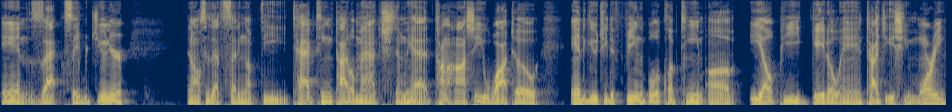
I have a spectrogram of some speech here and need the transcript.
and Zack Sabre Jr. And also that's setting up the tag team title match. Then we had Tanahashi, Wato, and Deguchi defeating the Bullet Club team of ELP, Gedo, and Taiji Ishimori.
